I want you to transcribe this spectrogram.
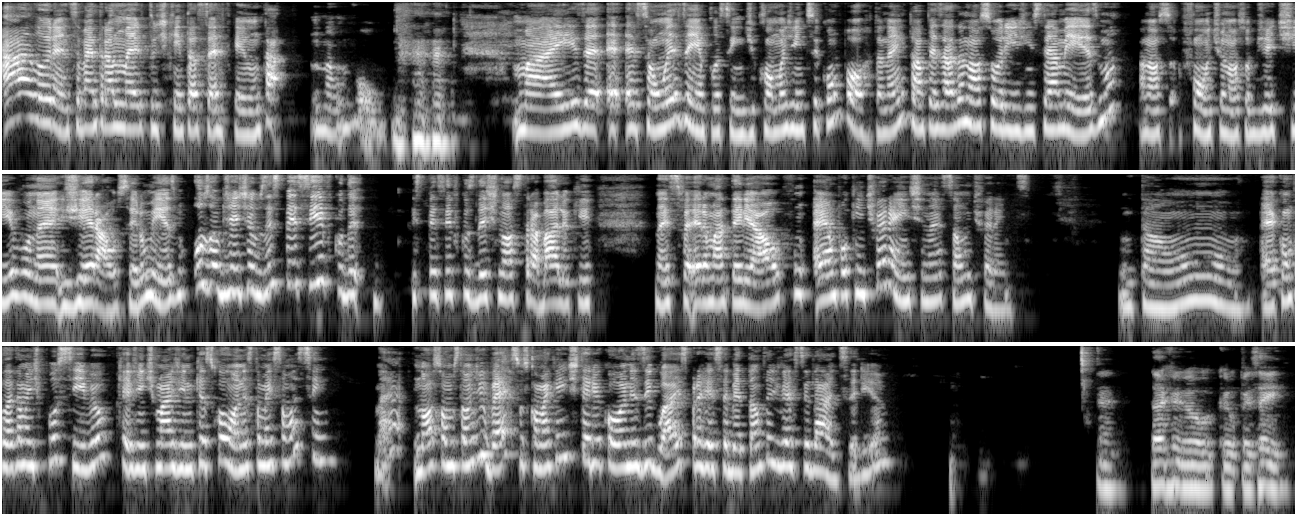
Ah, Lorena, você vai entrar no mérito de quem tá certo e quem não tá? Não vou. Mas é, é, é, só um exemplo, assim, de como a gente se comporta, né? Então, apesar da nossa origem ser a mesma, a nossa fonte, o nosso objetivo, né, geral ser o mesmo, os objetivos específicos, de, específicos deste nosso trabalho aqui na esfera material é um pouquinho diferente, né? São diferentes. Então, é completamente possível que a gente imagine que as colônias também são assim. Né? Nós somos tão diversos, como é que a gente teria colônias iguais para receber tanta diversidade? Seria é. Sabe o que eu, que eu pensei?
